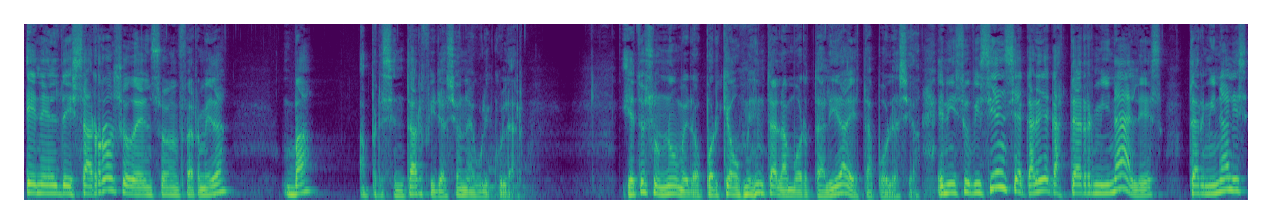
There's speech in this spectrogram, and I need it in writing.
en el desarrollo de su enfermedad va a presentar filiación auricular. Y esto es un número porque aumenta la mortalidad de esta población. En insuficiencia cardíacas terminales, terminales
